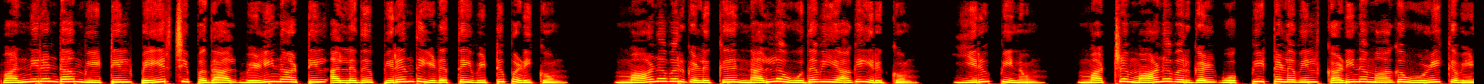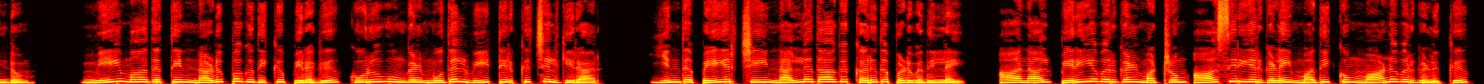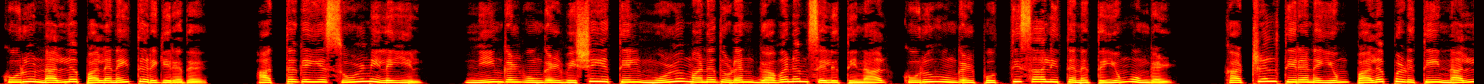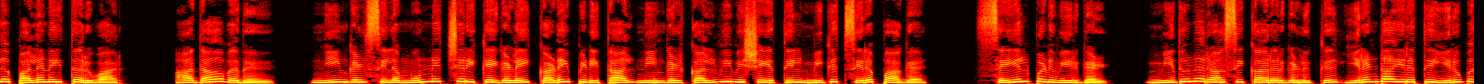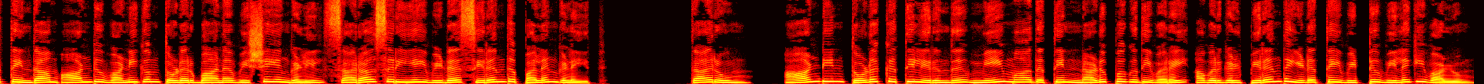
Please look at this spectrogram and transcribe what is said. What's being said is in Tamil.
பன்னிரண்டாம் வீட்டில் பெயர்ச்சிப்பதால் வெளிநாட்டில் அல்லது பிறந்த இடத்தை விட்டு படிக்கும். மாணவர்களுக்கு நல்ல உதவியாக இருக்கும். இருப்பினும் மற்ற மாணவர்கள் ஒப்பீட்டளவில் கடினமாக உழைக்க வேண்டும். மே மாதத்தின் நடுப்பகுதிக்கு பிறகு குரு உங்கள் முதல் வீட்டிற்குச் செல்கிறார். இந்த பெயர்ச்சி நல்லதாக கருதப்படுவதில்லை. ஆனால் பெரியவர்கள் மற்றும் ஆசிரியர்களை மதிக்கும் மாணவர்களுக்கு குரு நல்ல பலனை தருகிறது. அத்தகைய சூழ்நிலையில் நீங்கள் உங்கள் விஷயத்தில் முழு மனதுடன் கவனம் செலுத்தினால் குரு உங்கள் புத்திசாலித்தனத்தையும் உங்கள் கற்றல் திறனையும் பலப்படுத்தி நல்ல பலனைத் தருவார். அதாவது நீங்கள் சில முன்னெச்சரிக்கைகளை கடைப்பிடித்தால் நீங்கள் கல்வி விஷயத்தில் மிகச் சிறப்பாக செயல்படுவீர்கள். மிதுன ராசிக்காரர்களுக்கு இரண்டாயிரத்து இருபத்தைந்தாம் ஆண்டு வணிகம் தொடர்பான விஷயங்களில் சராசரியை விட சிறந்த பலன்களைத் தரும். ஆண்டின் தொடக்கத்தில் இருந்து மே மாதத்தின் நடுப்பகுதி வரை அவர்கள் பிறந்த இடத்தை விட்டு விலகி வாழும்.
